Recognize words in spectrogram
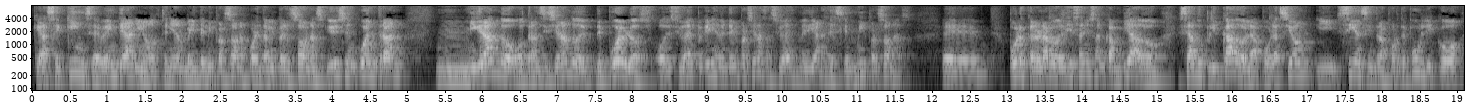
que hace 15, 20 años tenían 20.000 personas, 40.000 personas y hoy se encuentran mm, migrando o transicionando de, pueblos o de ciudades pequeñas de 20.000 personas a ciudades medianas de 100.000 personas. Eh, pueblos que a lo largo de 10 años han cambiado, se ha duplicado la población y siguen sin transporte público,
